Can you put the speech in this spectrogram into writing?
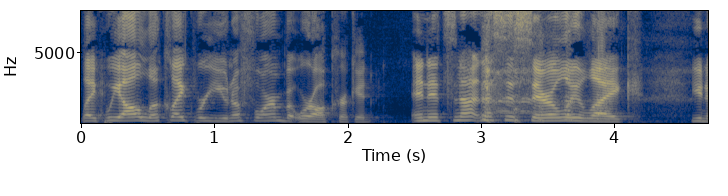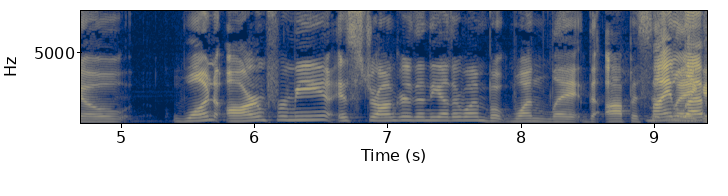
Like we all look like we're uniform, but we're all crooked. And it's not necessarily like, you know, one arm for me is stronger than the other one, but one leg, the opposite My leg left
